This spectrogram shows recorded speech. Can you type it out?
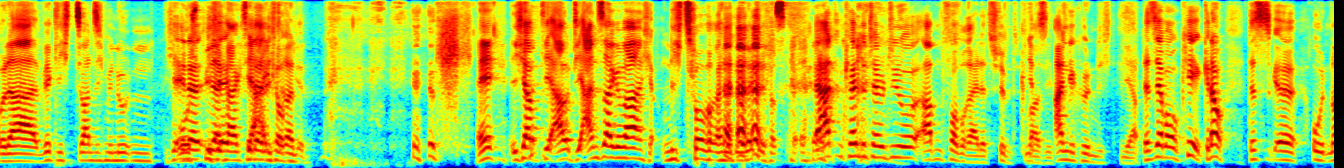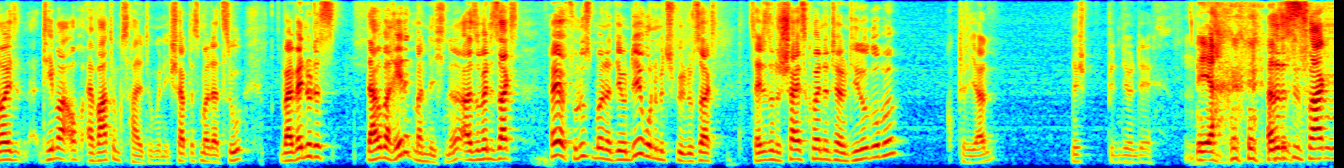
Oder wirklich 20 Minuten Ich erinnere- ich Spielercharakter einkaufen Hey, ich habe die, die Ansage war, ich habe nichts vorbereitet. Er hat einen Quentin Tarantino-Abend vorbereitet, stimmt. Quasi. Angekündigt. Ja. Das ist aber okay, genau. Das ist, äh, oh, neues Thema auch Erwartungshaltungen. Ich schreibe das mal dazu. Weil wenn du das, darüber redet man nicht, ne? Also wenn du sagst, hey, hast du Lust, mal eine D&D-Runde mitspielen? Du sagst, seid ihr so eine scheiß Quentin Tarantino-Gruppe? Guckt er dich an. Nee, ich bin D&D. Ja. Also das sind Fragen,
